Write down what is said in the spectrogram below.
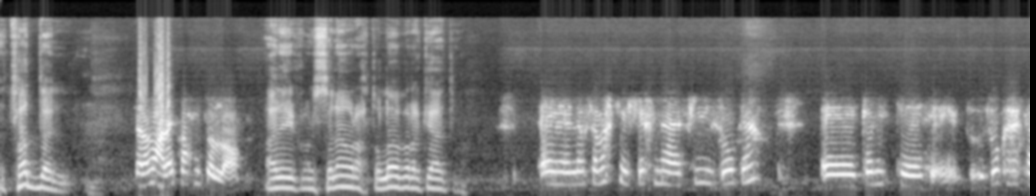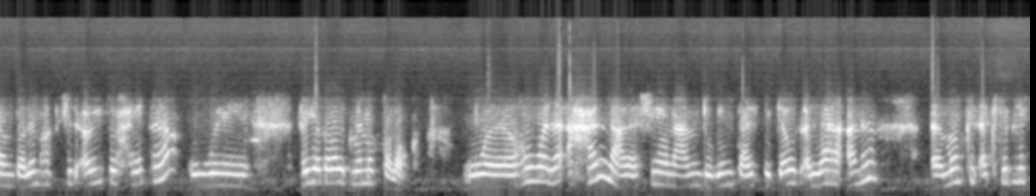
اتفضل. السلام عليكم ورحمة الله. عليكم السلام ورحمة الله وبركاته. آه لو سمحت يا شيخنا في زوجة آه كانت آه زوجها كان ظالمها كتير قوي طول حياتها وهي طلبت منه الطلاق. وهو لقى حل علشان عنده بنت عايز تتجوز قال لها أنا آه ممكن أكتب لك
